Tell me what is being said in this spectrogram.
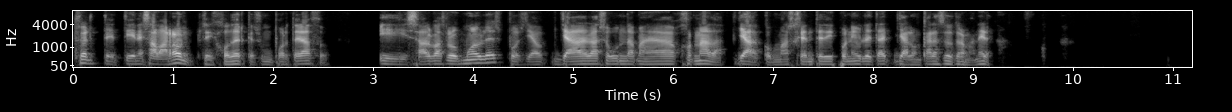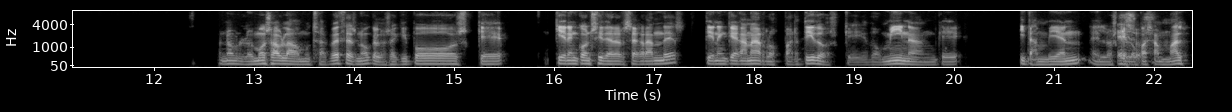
suerte, tienes a Barrón, que joder, que es un porterazo, y salvas los muebles, pues ya, ya la segunda jornada, ya con más gente disponible, ya lo encaras de otra manera. Bueno, lo hemos hablado muchas veces, ¿no? Que los equipos que quieren considerarse grandes tienen que ganar los partidos que dominan, que y también en los que Esos. lo pasan mal.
